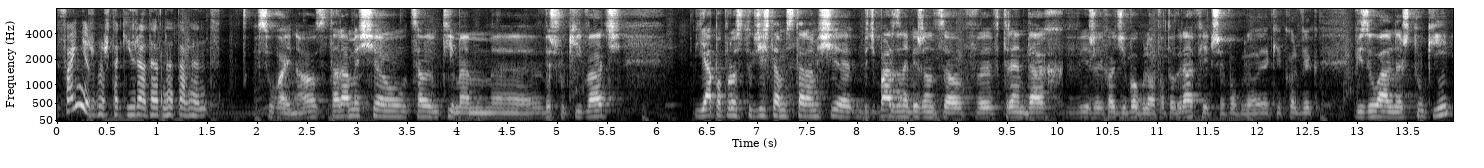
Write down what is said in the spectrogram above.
Fajnie, że masz taki radar na talent. Słuchaj, no staramy się całym teamem e, wyszukiwać. Ja po prostu gdzieś tam staram się być bardzo na bieżąco w, w trendach, jeżeli chodzi w ogóle o fotografię, czy w ogóle o jakiekolwiek wizualne sztuki.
